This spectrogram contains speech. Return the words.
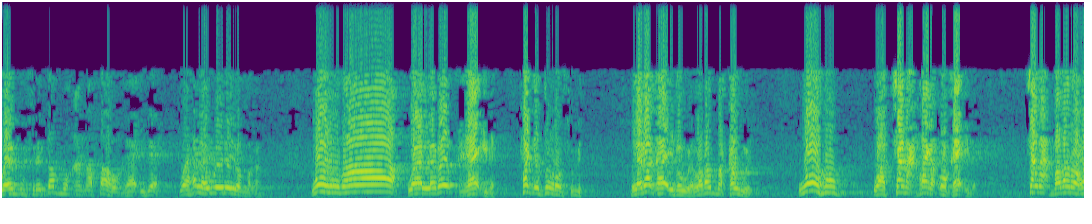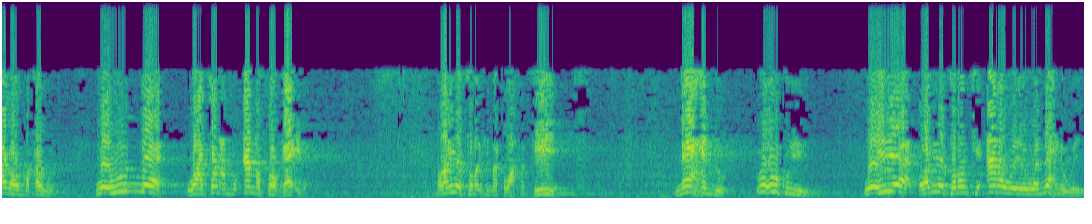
waa mufrada mu'anafaho haa'ida waa hal haweeneyo maqan. Wahumaa waa laba haa'ida rag iyo dumar isku mid. Laba haa'iba wey laba maqan wey. Wahum waa jamac raga oo haa'ida jamac badanoo ragoo maqan wey. Wahuna waa jamac mu'anas oo haa'ida labiyo tobankii marka waa kan fiiriya naxnu wuxuu ku yidhi wahiya labiyo tobankii ana weeye wanaxnu weeye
